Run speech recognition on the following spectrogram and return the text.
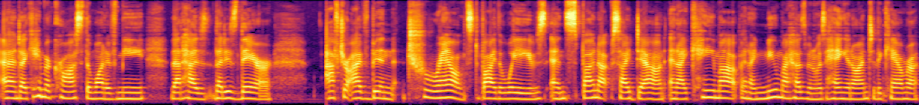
and i came across the one of me that has that is there after I've been trounced by the waves and spun upside down. And I came up and I knew my husband was hanging on to the camera.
